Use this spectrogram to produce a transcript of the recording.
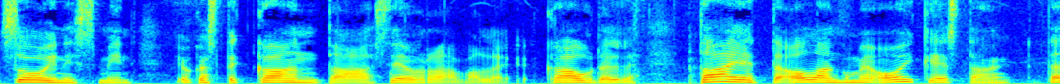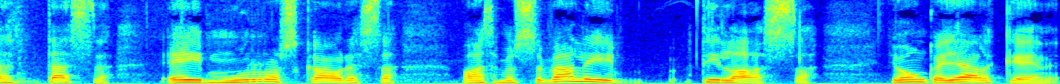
soinismin, joka sitten kantaa seuraavalle kaudelle, tai että ollaanko me oikeastaan tä- tässä ei murroskaudessa, vaan semmoisessa välitilassa, jonka jälkeen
